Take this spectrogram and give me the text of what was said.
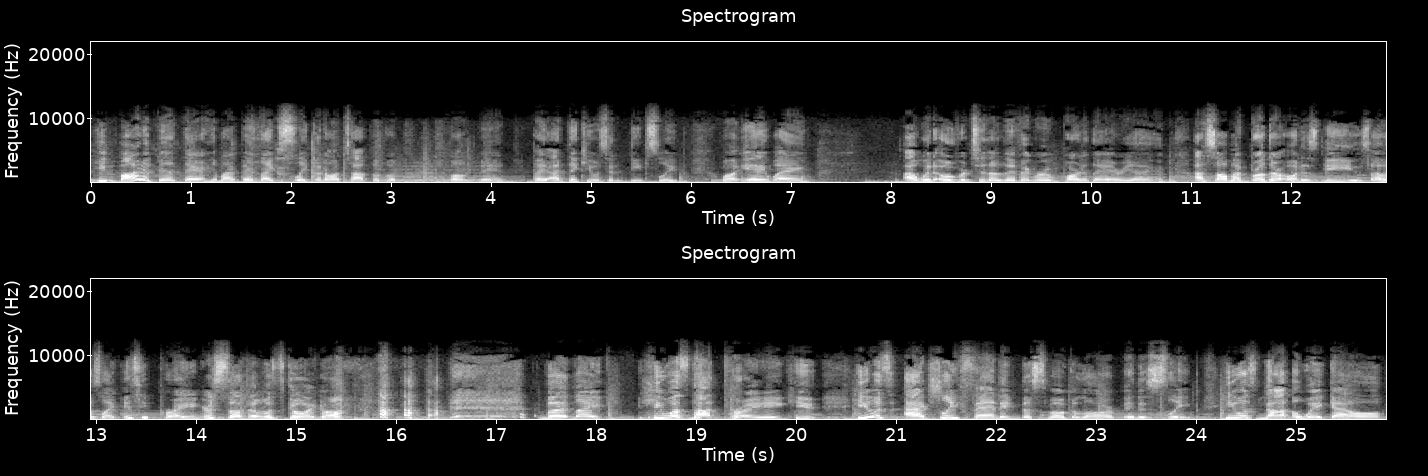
he might have been there. He might have been like sleeping on top of a bunk bed, but I think he was in a deep sleep. Well, anyway. I went over to the living room part of the area and I saw my brother on his knees. I was like, is he praying or something? What's going on? but like he was not praying. He he was actually fanning the smoke alarm in his sleep. He was not awake at all.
